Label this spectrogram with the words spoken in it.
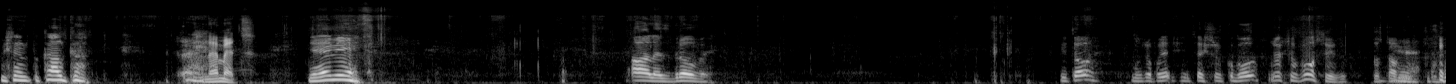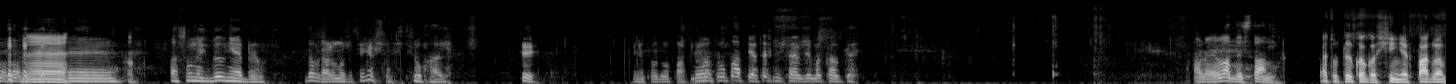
myślałem to kalka. Nemec. Niemiec. Ale zdrowy. I to? Można powiedzieć, coś w środku było? Jak to włosy zostawił? Nie. Nie. Eee, pasunek był, nie był. Dobra, ale może coś jeszcze. Słuchaj. Nie, to od łopaty. No to łopaty, ja też myślałem, że ma kalkę. Ale ładny stan. Ja tu tylko gościnnie wpadłem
